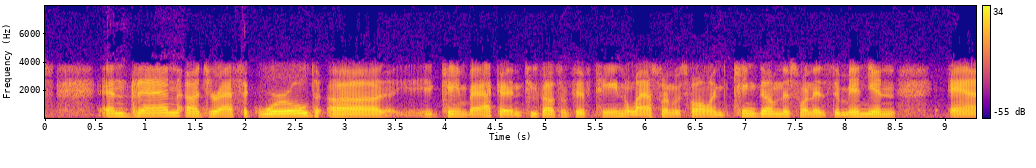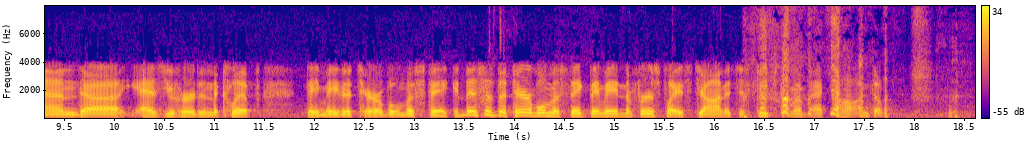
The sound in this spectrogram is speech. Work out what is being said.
And then uh, Jurassic World, uh, it came back in 2015. The last one was Fallen Kingdom. This one is Dominion. And uh, as you heard in the clip, they made a terrible mistake. And this is the terrible mistake they made in the first place, John. It just keeps coming back to haunt them.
